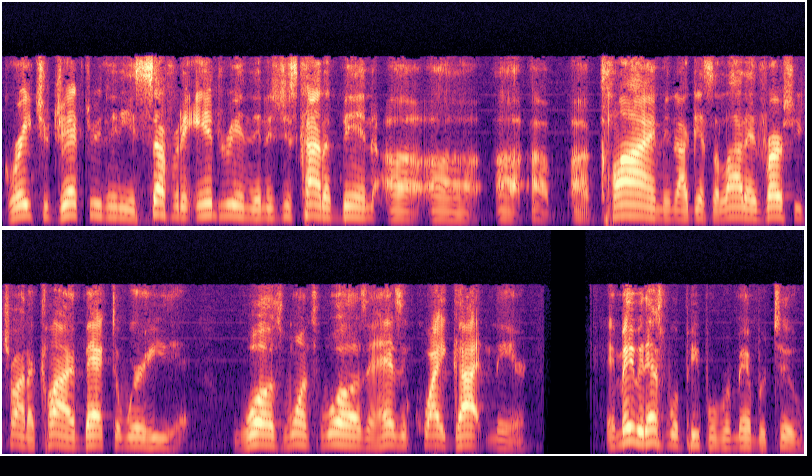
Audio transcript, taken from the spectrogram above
great trajectory. Then he suffered an injury, and then it's just kind of been a, a, a, a, climb, and I guess a lot of adversity trying to climb back to where he was once was, and hasn't quite gotten there. And maybe that's what people remember too.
